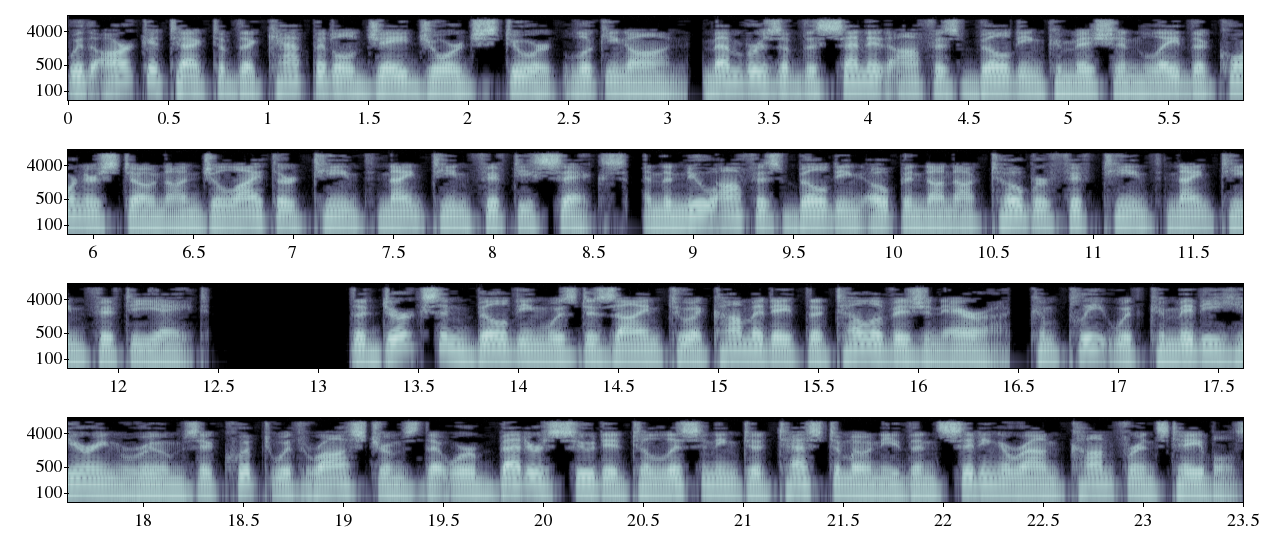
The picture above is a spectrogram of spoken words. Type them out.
With architect of the Capitol J. George Stewart looking on, members of the Senate Office Building Commission laid the cornerstone on July 13, 1956, and the new office building opened on October 15, 1958. The Dirksen building was designed to accommodate the television era, complete with committee hearing rooms equipped with rostrums that were better suited to listening to testimony than sitting around conference tables,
